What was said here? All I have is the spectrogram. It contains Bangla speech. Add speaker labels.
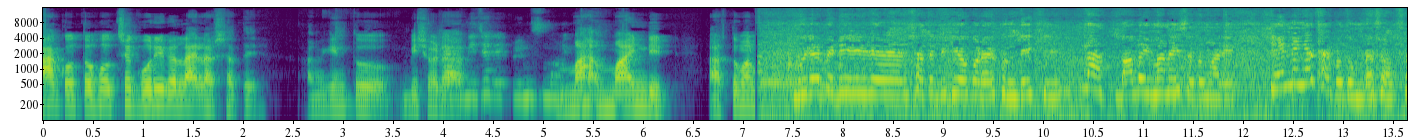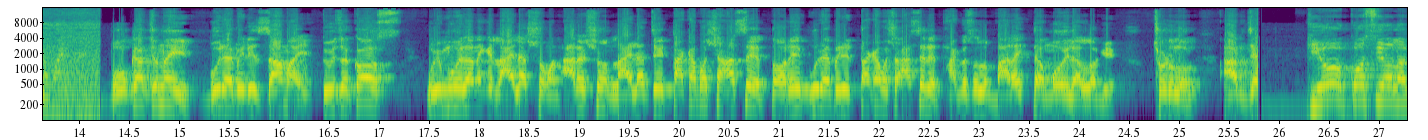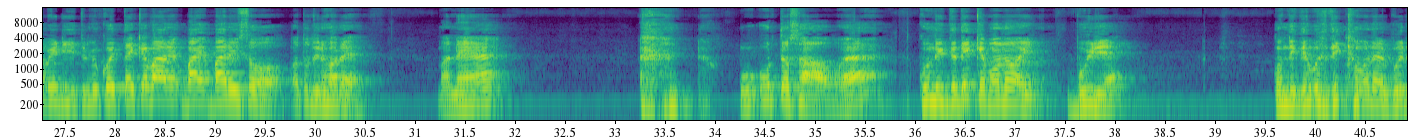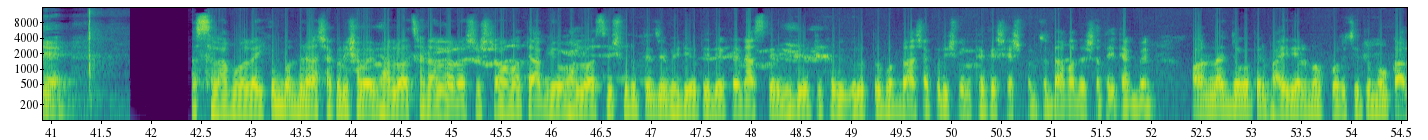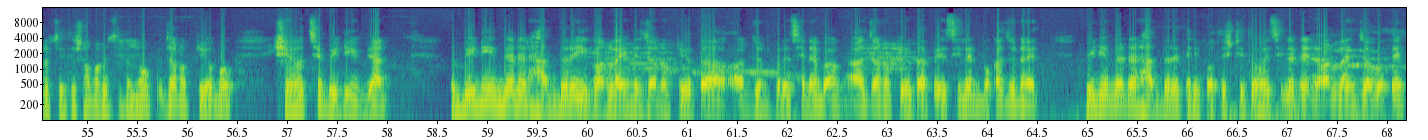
Speaker 1: থাকো তো হচ্ছে গরিবের লাইলার সাথে। আমি কিন্তু বিষয়টা
Speaker 2: হ্যাঁ, নিজের প্রিন্স
Speaker 1: মাইন্ডেড আর তোমার
Speaker 2: বুড়া পেটির সাথে ভিডিও করা এখন দেখি। না ভালোই মানাইছে তোমারে। ট্রেন্ডিং এ থাকো তোমরা সব সময়
Speaker 3: বোকার জন্য বুড়া জামাই তুই যে কস ওই মহিলা নাকি লাইলার সমান। আরে শোন লাইলার যে টাকা পয়সা আছে তোর এই বুড়া বেড়ির টাকা পয়সা আছে রে থাকস হলো বারাইটা মহিলার লগে ছোট লোক। আর যে
Speaker 4: কিও কষিওলা বিডি? তুমি কই থেকে বাইরেছো অতদিন হরে মানে উঠতে চাও হ্যাঁ কোন দিক দিয়ে দেখে মনে হয় বুইরে কোন দিক দিয়ে দেখে মনে হয় বুইরে
Speaker 5: আসসালামু আলাইকুম বন্ধুরা, আশা করি সবাই ভালো আছেন। আল্লাহর অশেষ রহমতে আমিও ভালো আছি। শুরুতে যে ভিডিওটি দেখলেন, আজকের ভিডিওটি খুবই গুরুত্বপূর্ণ। আশা করি শুরু থেকে শেষ পর্যন্ত আমাদের সাথেই থাকবেন। অনলাইন জগতের ভাইরাল মুখ, পরিচিত মুখ, আলোচিত, সমালোচিত মুখ, জনপ্রিয় মুখ, সে হচ্ছে বিডি ইমরান বিডি ইমরানের হাত ধরেই অনলাইনে জনপ্রিয়তা অর্জন করেছেন এবং জনপ্রিয়তা পেয়েছিলেন বোকা জুনায়েদ বিডি ইমরানের হাত ধরে তিনি প্রতিষ্ঠিত হয়েছিলেন এই অনলাইন জগতে।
